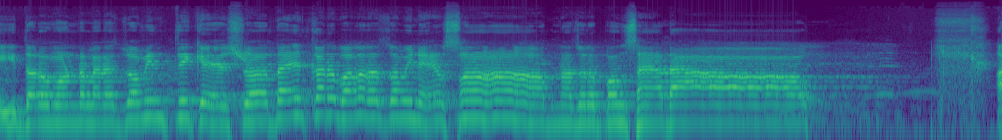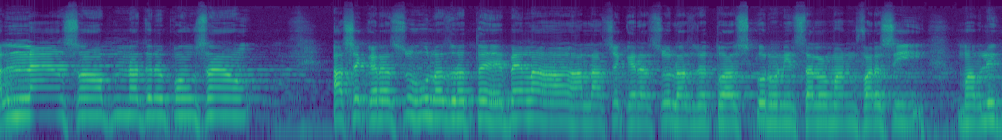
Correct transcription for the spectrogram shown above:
এই দরমণ্ডলের জমিন থেকে সদায় কারবালার জমিনে সব নজর পৌঁছা দাও। আল্লাহ সব নজর পৌঁছাও। আশেখ রাসুল হজরতে বেলাল, আশেখ রাসুল হজরত আসকরুনি সালমান ফারসি মাবলিক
